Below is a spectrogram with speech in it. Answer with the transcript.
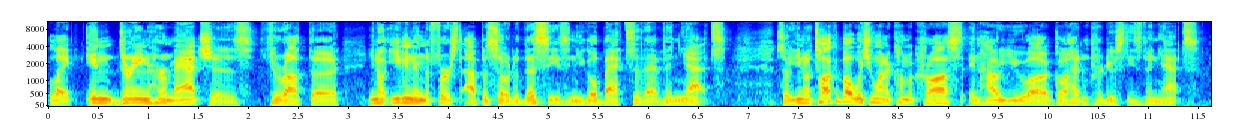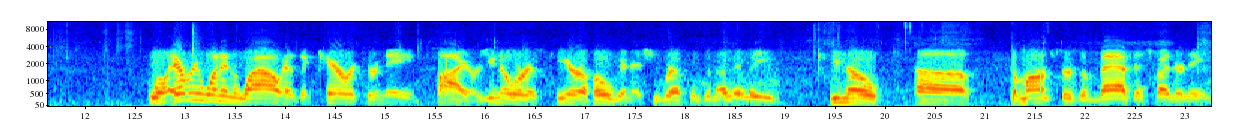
like in during her matches throughout the you know even in the first episode of this season you go back to that vignette so you know talk about what you want to come across and how you uh, go ahead and produce these vignettes Well, everyone in WoW has a character named Fire. You know her as Kiera Hogan as she wrestles in other leagues. You know uh, the Monsters of Madness by their names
